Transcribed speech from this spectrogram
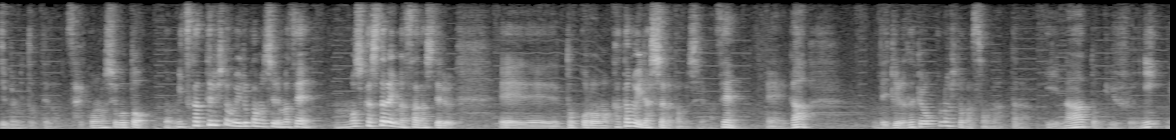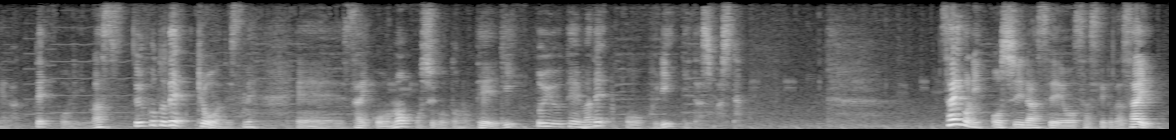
自分にとっての最高の仕事、見つかってる人もいるかもしれません。もしかしたら今探してる、えー、ところの方もいらっしゃるかもしれません。えー、が、できるだけ多くの人がそうなったらいいなというふうに願っております。ということで今日はですね、えー、最高のお仕事の定義というテーマでお送りいたしました。最後にお知らせをさせてください。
